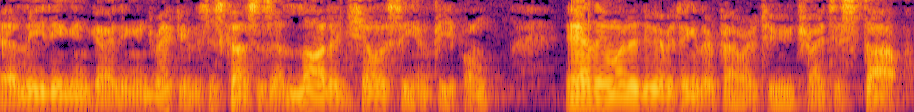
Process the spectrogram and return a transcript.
uh, leading and guiding and directing. This just causes a lot of jealousy in people, and they want to do everything in their power to try to stop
